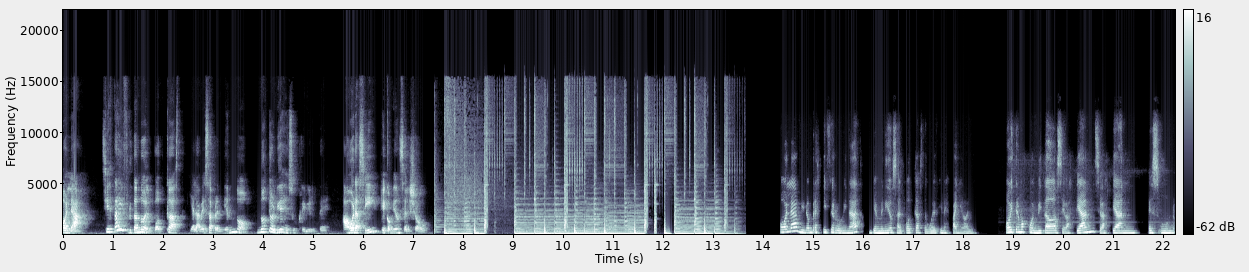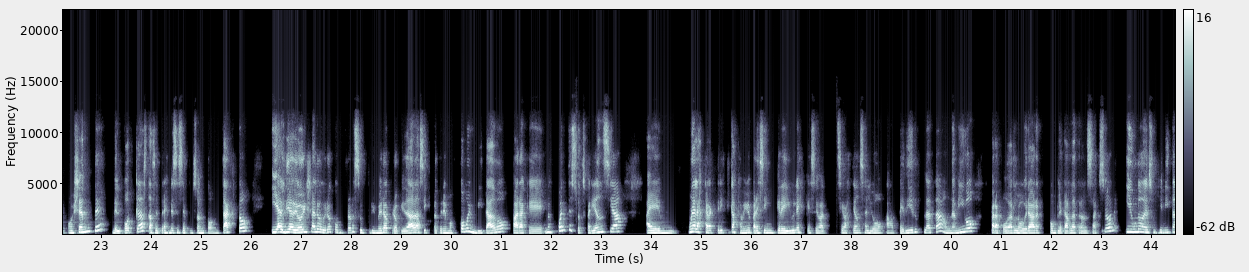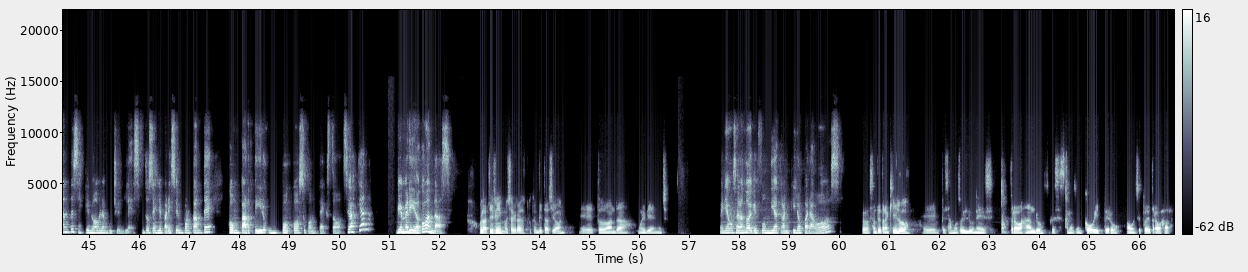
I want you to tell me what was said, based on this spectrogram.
Hola, si estás disfrutando del podcast y a la vez aprendiendo, no te olvides de suscribirte. Ahora sí, que comience el show. Hola, mi nombre es Tiffy Rubinat. Bienvenidos al podcast de en Español. Hoy tenemos como invitado a Sebastián. Sebastián es un oyente del podcast. Hace tres meses se puso en contacto y al día de hoy ya logró comprar su primera propiedad, así que lo tenemos como invitado para que nos cuente su experiencia. Em, una de las características que a mí me parece increíble es que Sebastián salió a pedir plata a un amigo para poder lograr completar la transacción y uno de sus limitantes es que no habla mucho inglés. Entonces le pareció importante compartir un poco su contexto. Sebastián, bienvenido, ¿cómo andas? Hola Tiffy, muchas gracias por tu invitación. Eh, todo anda muy bien. Mucho. Veníamos hablando de que fue un día tranquilo para vos. Fue bastante tranquilo. Eh, empezamos hoy lunes trabajando, pues estamos en COVID, pero aún se puede trabajar.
